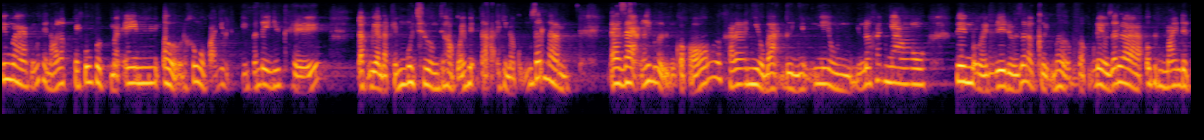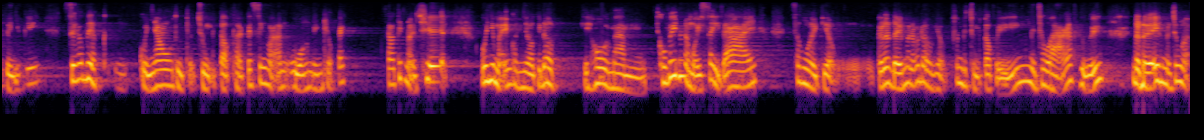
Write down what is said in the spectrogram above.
Nhưng mà cũng thể nói là cái khu vực mà em ở nó không có quá nhiều cái vấn đề như thế. Đặc biệt là cái môi trường trường học của em hiện tại thì nó cũng rất là đa dạng ấy, bởi cũng có khá là nhiều bạn từ những nhiều, những nơi khác nhau. Nên mọi người đều rất là cởi mở và cũng đều rất là open minded về những cái sự khác biệt của nhau, từ kiểu chủng tộc thói cách sinh hoạt, ăn uống, đến kiểu cách giao tiếp nói chuyện. Ôi, nhưng mà em còn nhớ cái đợt cái hồi mà covid nó mới xảy ra ấy xong rồi kiểu cái đợt đấy mà nó bắt đầu kiểu phân biệt chủng tộc với người châu á các thứ ấy đợt đấy em nói chung là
